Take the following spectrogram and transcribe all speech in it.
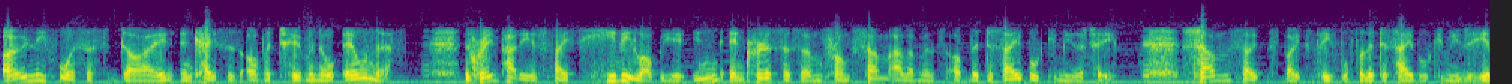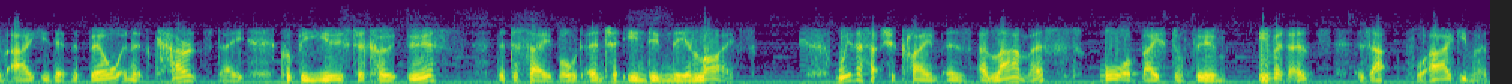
only for assisted dying in cases of a terminal illness. The Green Party has faced heavy lobbying and criticism from some elements of the disabled community. Some spokespeople for the disabled community have argued that the bill in its current state could be used to coerce the disabled into ending their lives. Whether such a claim is alarmist or based on firm evidence is up for argument.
